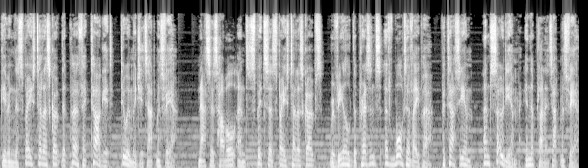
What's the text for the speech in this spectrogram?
giving the Space Telescope the perfect target to image its atmosphere. NASA's Hubble and Spitzer space telescopes revealed the presence of water vapor, potassium, and sodium in the planet's atmosphere.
